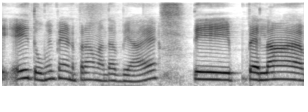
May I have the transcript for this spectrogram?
ਇਹ ਦੋਵੇਂ ਭੈਣ ਭਰਾਵਾਂ ਦਾ ਵਿਆਹ ਹੈ। ਅਤੇ ਪਹਿਲਾਂ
